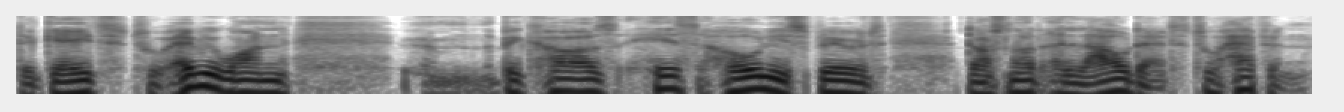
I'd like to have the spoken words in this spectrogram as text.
the gate to everyone because his Holy Spirit does not allow that to happen.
